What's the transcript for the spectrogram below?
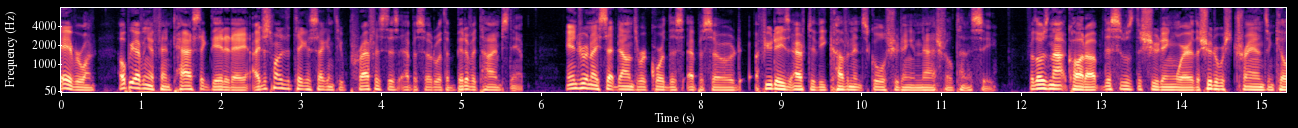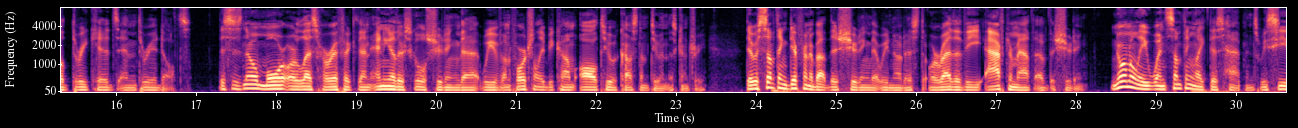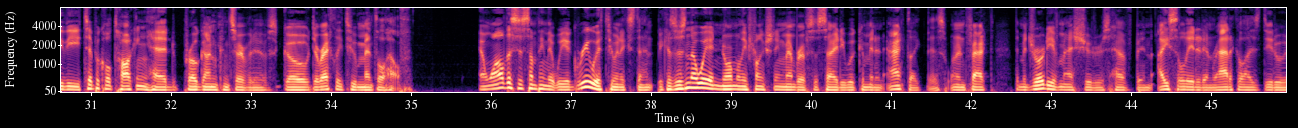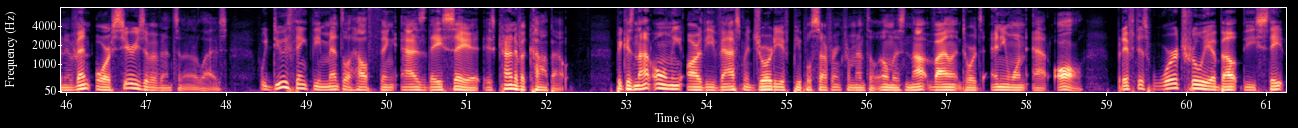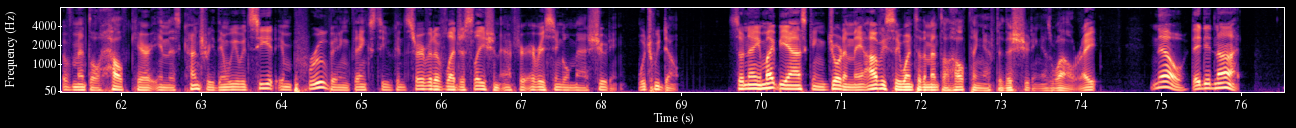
Hey everyone. Hope you're having a fantastic day today. I just wanted to take a second to preface this episode with a bit of a timestamp. Andrew and I sat down to record this episode a few days after the Covenant school shooting in Nashville, Tennessee. For those not caught up, this was the shooting where the shooter was trans and killed three kids and three adults. This is no more or less horrific than any other school shooting that we've unfortunately become all too accustomed to in this country. There was something different about this shooting that we noticed, or rather the aftermath of the shooting. Normally, when something like this happens, we see the typical talking head pro gun conservatives go directly to mental health. And while this is something that we agree with to an extent, because there's no way a normally functioning member of society would commit an act like this, when in fact the majority of mass shooters have been isolated and radicalized due to an event or series of events in their lives, we do think the mental health thing, as they say it, is kind of a cop out. Because not only are the vast majority of people suffering from mental illness not violent towards anyone at all, but if this were truly about the state of mental health care in this country, then we would see it improving thanks to conservative legislation after every single mass shooting, which we don't. So now you might be asking, Jordan, they obviously went to the mental health thing after this shooting as well, right? No, they did not.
